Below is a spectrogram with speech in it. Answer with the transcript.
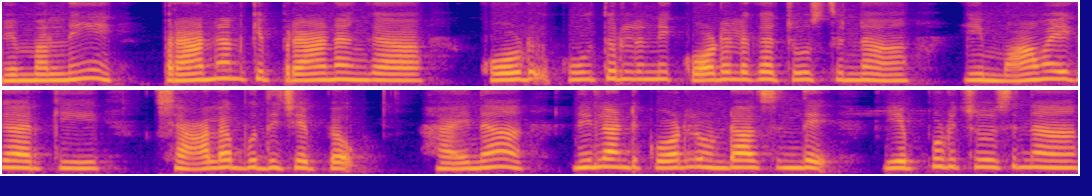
మిమ్మల్ని ప్రాణానికి ప్రాణంగా కోడు కూతుర్లని కోడలుగా చూస్తున్న ఈ మామయ్య గారికి చాలా బుద్ధి చెప్పావు. అయినా నీలాంటి కోడలు ఉండాల్సిందే. ఎప్పుడు చూసినా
